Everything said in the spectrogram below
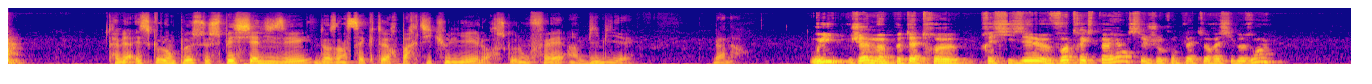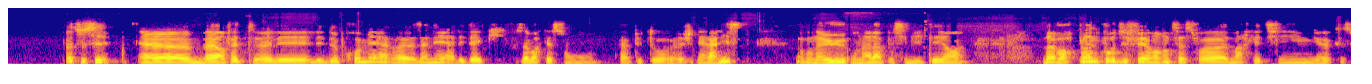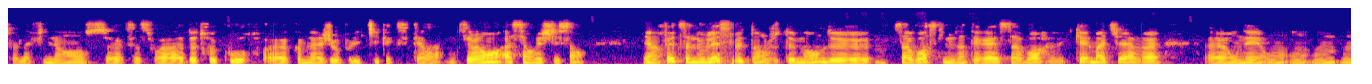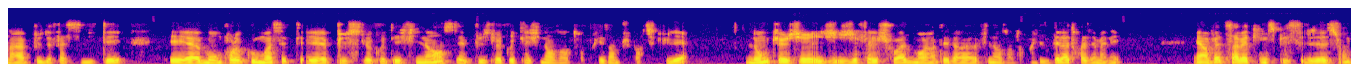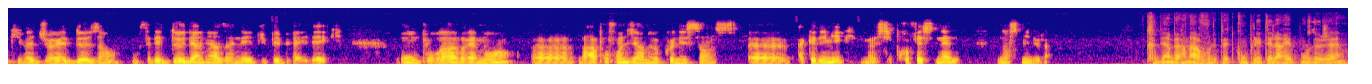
Très bien. Est-ce que l'on peut se spécialiser dans un secteur particulier lorsque l'on fait un BBA Bernard Oui, j'aime peut-être préciser votre expérience et je compléterai si besoin. Pas de souci. Euh, bah, en fait, euh, les, deux premières euh, années à l'EDEC, il faut savoir qu'elles sont plutôt généralistes. Donc, on a eu, on a la possibilité hein, d'avoir plein de cours différents, que ce soit marketing, que ce soit de la finance, que ce soit d'autres cours comme la géopolitique, etc. Donc, c'est vraiment assez enrichissant. Et en fait, ça nous laisse le temps justement de savoir ce qui nous intéresse, savoir quelle matière on, est, on, a plus de facilité et euh, bon, pour le coup, moi, c'était plus le côté finance et plus le côté finance d'entreprise en plus particulier. Donc, euh, j'ai fait le choix de m'orienter vers la finance d'entreprise dès la troisième année. Et en fait, ça va être une spécialisation qui va durer deux ans. Donc, c'est les deux dernières années du PBA EDEC où on pourra vraiment euh, bah, approfondir nos connaissances euh, académiques, mais aussi professionnelles dans ce milieu-là. Très bien, Bernard, vous voulez peut-être compléter la réponse de Gem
